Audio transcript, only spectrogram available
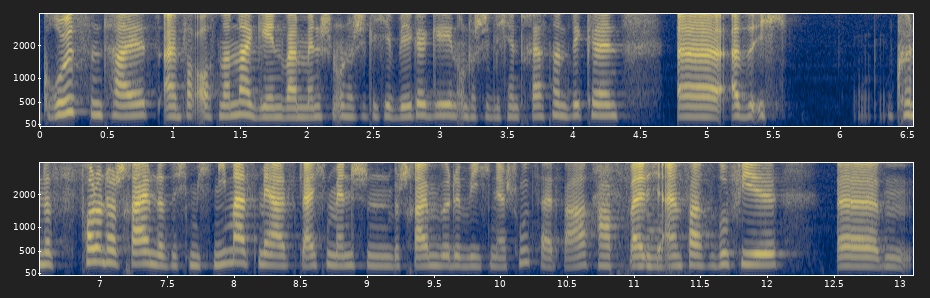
größtenteils einfach auseinandergehen, weil Menschen unterschiedliche Wege gehen, unterschiedliche Interessen entwickeln. Äh, also ich könnte es voll unterschreiben, dass ich mich niemals mehr als gleichen Menschen beschreiben würde, wie ich in der Schulzeit war, Absolut. weil ich einfach so viel ähm,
